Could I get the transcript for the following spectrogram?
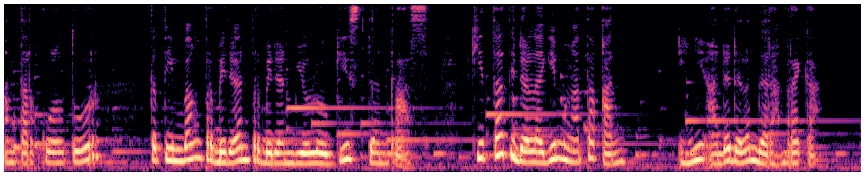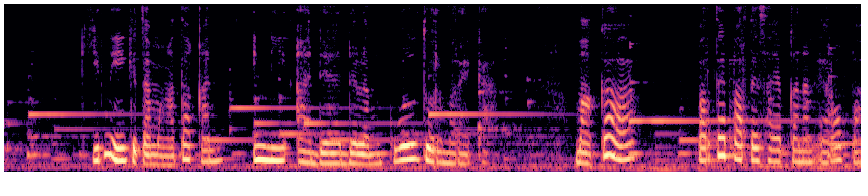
antar kultur ketimbang perbedaan-perbedaan biologis dan ras. Kita tidak lagi mengatakan ini ada dalam darah mereka. Kini kita mengatakan ini ada dalam kultur mereka. Maka, partai-partai sayap kanan Eropa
